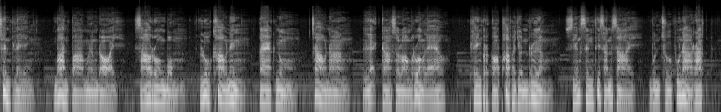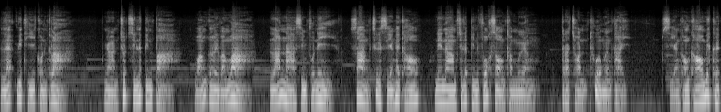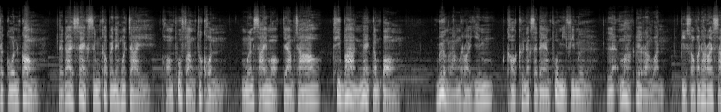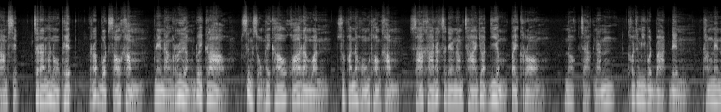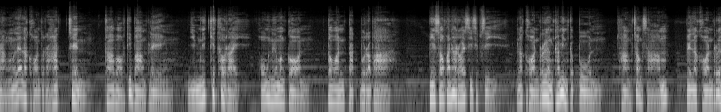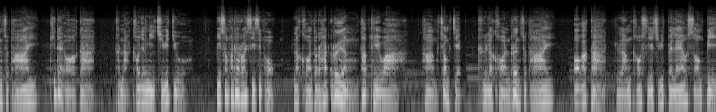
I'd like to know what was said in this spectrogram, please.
เช่นเพลง บ้านป่าเมืองดอย สาวโรงบ่ม ลูกข้าวนึ่ง แตกหนุ่ม เจ้านาง และกาสลองร่วงแล้ว เพลงประกอบภาพยนตร์เรื่อง เสียงซึงที่สันทราย บุญชูผู้น่ารัก และวิถีคนกล้า งานชุดศิลปินป่า หวังเอ่ยหวังว่า ล้านนาซิมโฟนี สร้างชื่อเสียงให้เขา ในนามศิลปินโฟกซองคำเมืองกระชอนทั่วเมืองไทย เสียงของเขาไม่เคยตะโกนก้อง แต่ได้แทรกซึมเข้าไปในหัวใจของผู้ฟังทุกคน เหมือนสายหมอกยามเช้าที่บ้านแม่กำปอง เบื้องหลังรอยยิ้ม เขาคือนักแสดงผู้มีฝีมือ และมากด้วยรางวัล ปี 2530 จรันมโนเพชร รับบทเสาคำในหนังเรื่องด้วยกล้าว ซึ่งส่งให้เขาคว้ารางวัล สุพรรณหงส์ทองคำสาขานักแสดงนำชายยอดเยี่ยมไปครอง นอกจากนั้นเขาจะมีบทบาทเด่น ทั้งในหนังและละครโทรทัศน์เช่น กาบอกที่บางเพลง ยิ้มนิดคิดเท่าไหร่ หงเนื้อมังกร ตะวันตัดบุรพา ปี 2544 ละครเรื่องขมิ้นกับปูน ทางช่องสามเป็นละครเรื่องสุดท้ายที่ได้ออกอากาศ ขณะเขายังมีชีวิตอยู่ ปี 2546 ละครโทรทัศน์เรื่องทัพเทวา ทางช่องเจ็ดคือละครเรื่องสุดท้าย ออกอากาศหลังเขาเสียชีวิตไปแล้วสองปี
